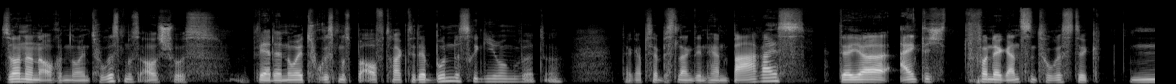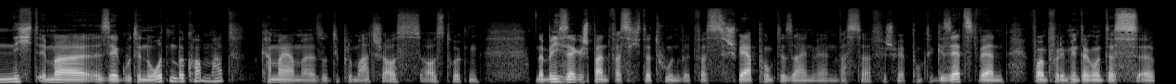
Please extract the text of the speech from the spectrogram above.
sondern auch im neuen Tourismusausschuss, wer der neue Tourismusbeauftragte der Bundesregierung wird. Da gab es ja bislang den Herrn Bareis, der ja eigentlich von der ganzen Touristik nicht immer sehr gute Noten bekommen hat kann man ja mal so diplomatisch aus, ausdrücken. Und da bin ich sehr gespannt, was sich da tun wird, was Schwerpunkte sein werden, was da für Schwerpunkte gesetzt werden. Vor allem vor dem Hintergrund, dass äh,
